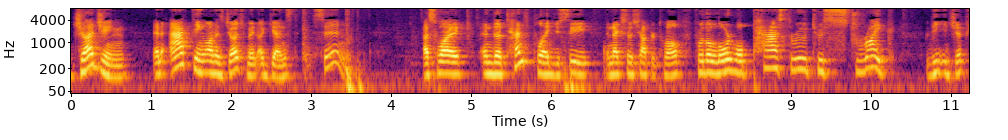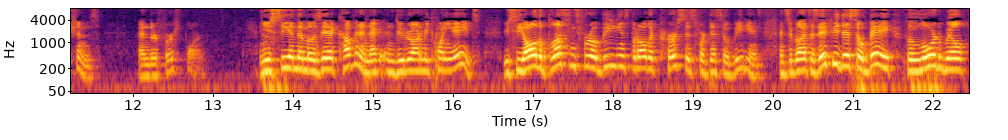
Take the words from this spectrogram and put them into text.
judging and acting on his judgment against sin. That's why in the 10th plague, you see in Exodus chapter 12, for the Lord will pass through to strike the Egyptians and their firstborn. And you see in the Mosaic covenant in Deuteronomy 28, you see all the blessings for obedience, but all the curses for disobedience. And so God says, if you disobey, the Lord will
